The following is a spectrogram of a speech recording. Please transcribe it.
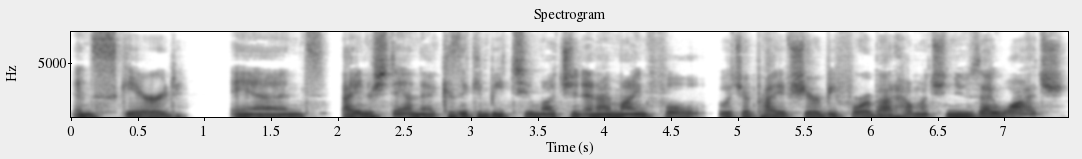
and scared. And I understand that because it can be too much. And, and, I'm mindful, which I probably have shared before, about how much news I watch.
